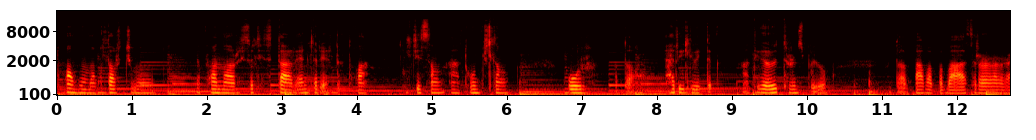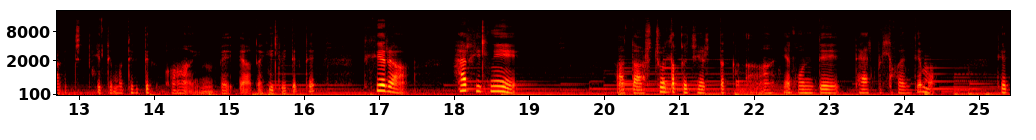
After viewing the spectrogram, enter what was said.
тухайн хүн монголоор ч юм уу, японоор эсвэл хятадаар, англиар ярьдаг тухай хэлжсэн. А түнчлэн өөр одоо хар хэл байдаг. А тэгээ utterance буюу одоо баба баба сарара гэж гэдэг юм уу тэгдэг юм одоо хэл байдаг те. Тэгэхээр хар хэлний одоо орчуулга гэж ярьдаг яг үндэ тайлбарлах байна тийм үү. Тэгэхээр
